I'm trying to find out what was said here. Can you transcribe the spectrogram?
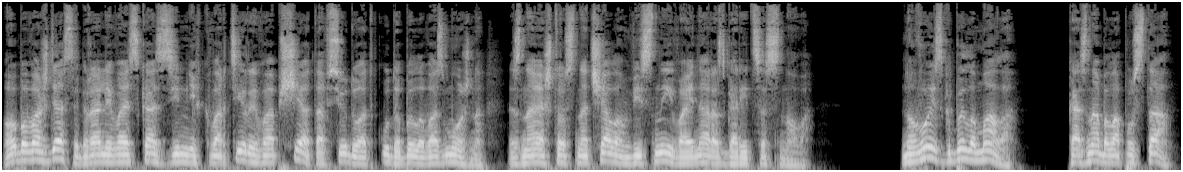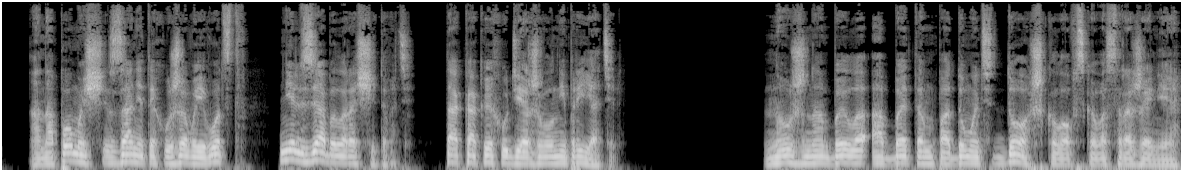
Оба вождя собирали войска с зимних квартир и вообще отовсюду, откуда было возможно, зная, что с началом весны война разгорится снова. Но войск было мало, казна была пуста, а на помощь занятых уже воеводств нельзя было рассчитывать, так как их удерживал неприятель. Нужно было об этом подумать до Шкловского сражения,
